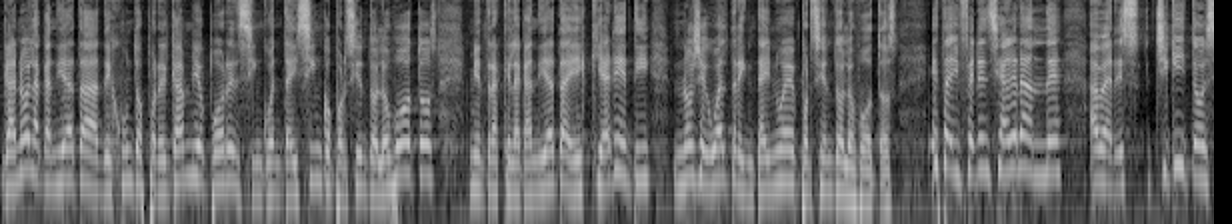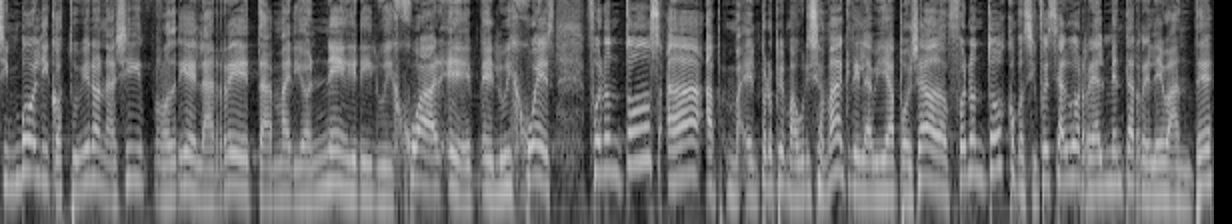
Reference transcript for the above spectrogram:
ganó la candidata de Juntos por el Cambio por el 55% de los votos, mientras que la candidata de Schiaretti no llegó al 39% de los votos. Esta diferencia grande, a ver, es chiquito, es simbólico, estuvieron allí Rodríguez Larreta, Mario Negri, Luis, eh, eh, Luis Juez, fueron todos a, el propio Mauricio Macri la había apoyado, fueron todos como si fuese algo realmente relevante.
